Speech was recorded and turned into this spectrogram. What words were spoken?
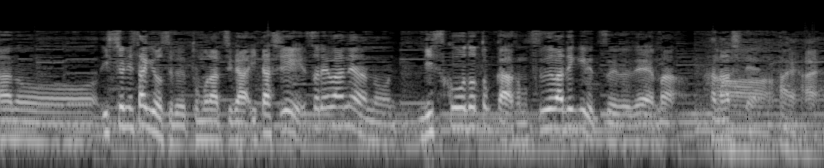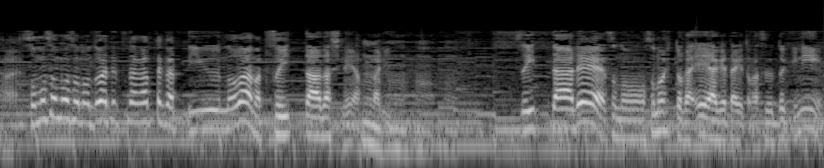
あの、一緒に作業する友達がいたし、それはね、あの、ディスコードとか、その通話できるツールで、まあ、話して、はいはいはい。そもそもそのどうやって繋がったかっていうのは、まあ、ツイッターだしね、やっぱり。うんうんうんツイッターで、その、その人が絵あげたりとかするときに、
